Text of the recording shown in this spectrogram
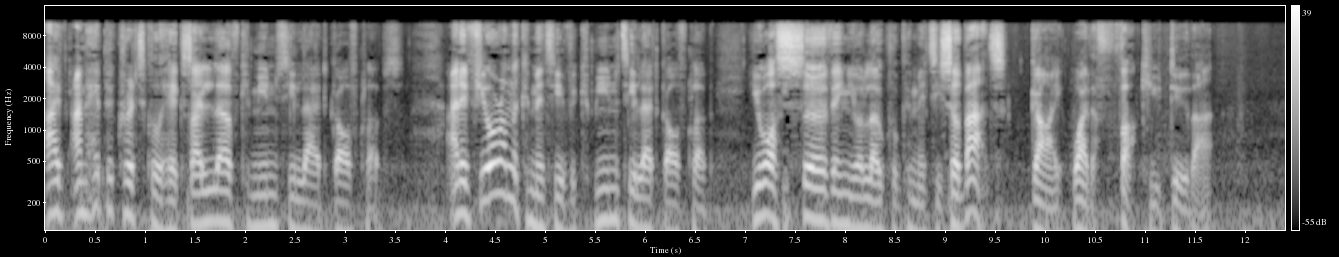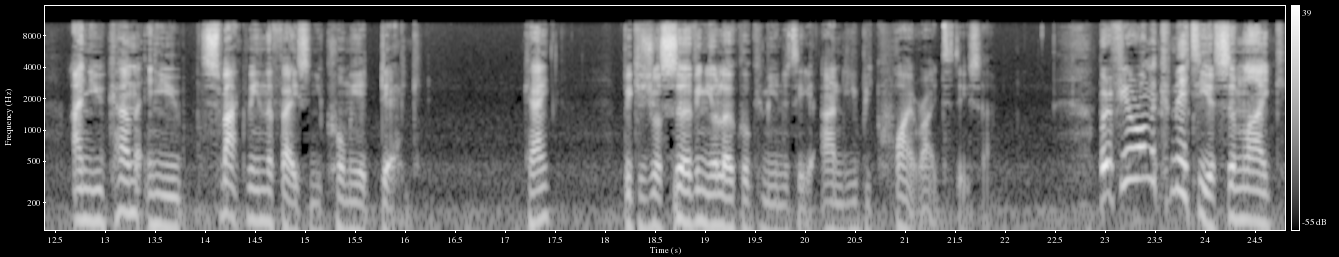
i am hypocritical here because I love community led golf clubs. And if you're on the committee of a community led golf club, you are serving your local committee. So that's, guy, why the fuck you do that. And you come and you smack me in the face and you call me a dick. Okay? Because you're serving your local community and you'd be quite right to do so. But if you're on the committee of some like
